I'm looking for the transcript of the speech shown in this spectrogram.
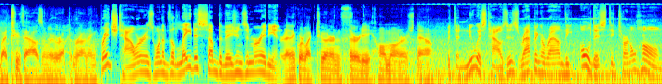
By 2000, we were up and running. Bridge Tower is one of the latest subdivisions in Meridian, I think we're like 230 homeowners now. with the newest houses wrapping around the oldest eternal home,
